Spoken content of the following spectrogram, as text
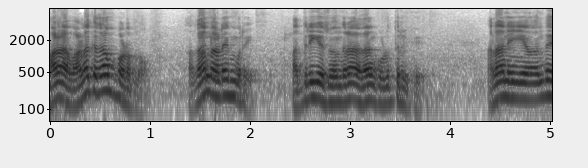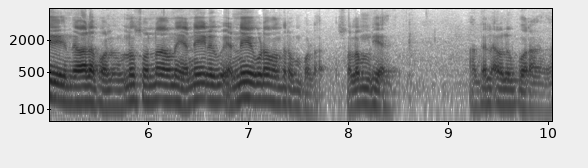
வழ வழக்கு தான் போடணும். அதான் நடைமுறை. பத்திரிகை சுதந்திரம் அதான் கொடுத்துருக்கு. ஆனால் நீங்கள் வந்து இந்த வேலை பண்ணணும். இன்னும் சொன்னால் அவனு எண்ணெயில் எண்ணெயை கூட வந்துடும் போல. சொல்ல முடியாது. அந்த லெவலுக்கு போகிறாங்க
